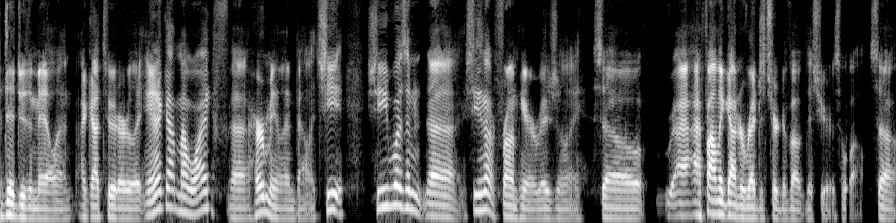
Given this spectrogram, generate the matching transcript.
did do the mail in. I got to it early, and I got my wife uh, her mail in ballot. She she wasn't uh, she's not from here originally, so I, I finally got her registered to vote this year as well. So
